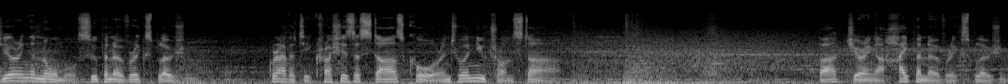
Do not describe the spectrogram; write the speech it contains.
During a normal supernova explosion, gravity crushes a star's core into a neutron star. But during a hypernova explosion,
